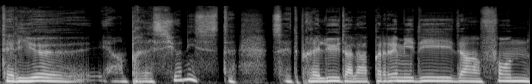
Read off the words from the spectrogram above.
Mystérieux impressionniste, cette prélude à l'après-midi d'un fond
